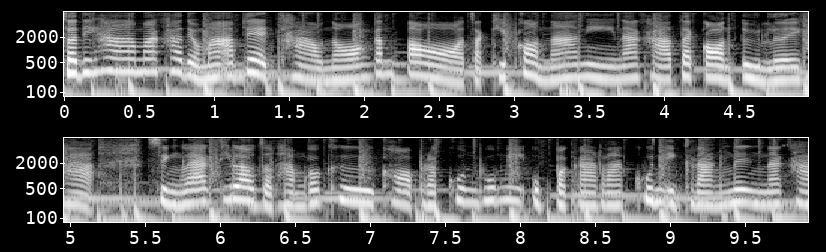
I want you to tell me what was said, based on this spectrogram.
สวัสดีค่ะมาค่ะเดี๋ยวมาอัปเดตข่าวน้องกันต่อจากคลิปก่อนหน้านี้นะคะ แต่ก่อนอื่นเลยค่ะ สิ่งแรกที่เราจะทำก็คือขอบพระคุณผู้มีอุปการะคุณอีกครั้งหนึ่งนะคะ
